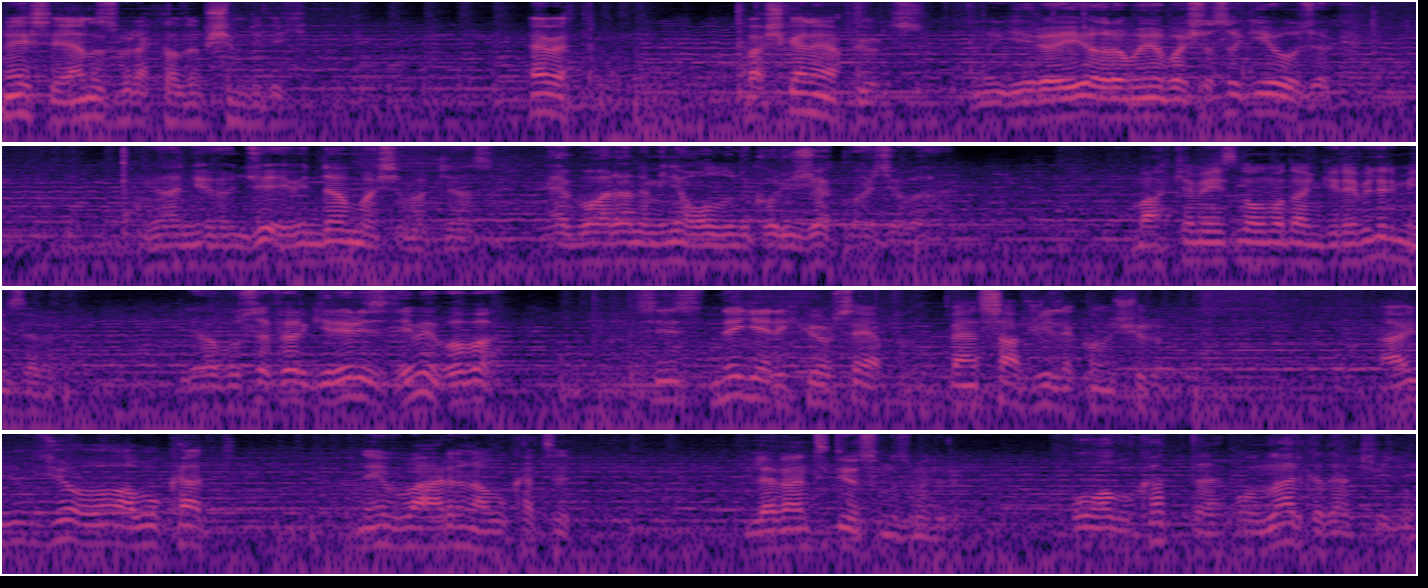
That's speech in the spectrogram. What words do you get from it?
Neyse yalnız bırakalım şimdilik. Evet. Başka ne yapıyoruz? Yani Giray'ı aramaya başlasak iyi olacak. Yani önce evinden başlamak lazım. Ebu Hanım yine oğlunu koruyacak mı acaba? Mahkeme izni olmadan girebilir miyiz eve? Ya bu sefer gireriz değil mi baba? Siz ne gerekiyorsa yapın. Ben savcıyla konuşurum. Ayrıca o avukat, Nevvar'ın avukatı. Levent'i diyorsunuz müdürüm. O avukat da onlar kadar kirli.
